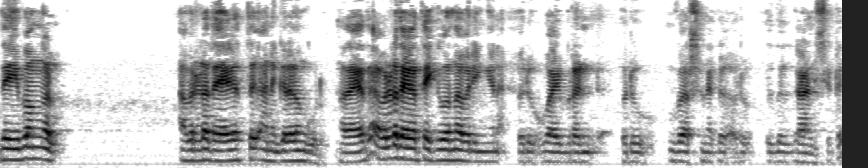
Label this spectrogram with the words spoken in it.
ദൈവങ്ങൾ അവരുടെ ദേഹത്ത് അനുഗ്രഹം കൂടും. അതായത് അവരുടെ ദേഹത്തേക്ക് വന്ന് അവരിങ്ങനെ ഒരു വൈബ്രന്റ് ഒരു വേർഷനൊക്കെ ഒരു ഇത് കാണിച്ചിട്ട്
